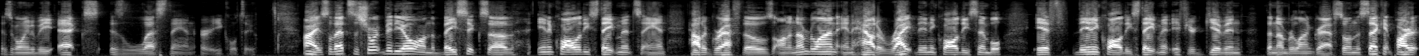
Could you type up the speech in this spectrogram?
is going to be x is less than or equal to. Alright, so that's the short video on the basics of inequality statements and how to graph those on a number line and how to write the inequality symbol if the inequality statement if you're given the number line graph. So in the second part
